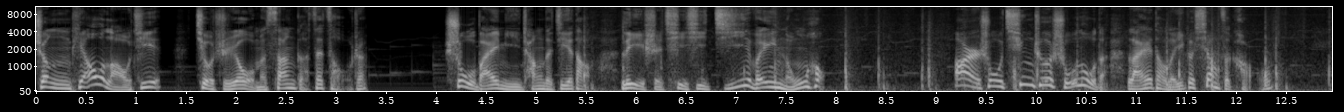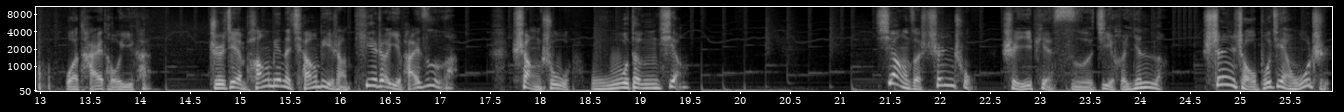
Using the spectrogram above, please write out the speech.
整条老街就只有我们三个在走着，数百米长的街道，历史气息极为浓厚。二叔轻车熟路的来到了一个巷子口，我抬头一看，只见旁边的墙壁上贴着一排字啊，上书“无灯巷”。巷子深处是一片死寂和阴冷，伸手不见五指。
